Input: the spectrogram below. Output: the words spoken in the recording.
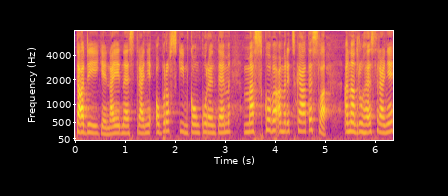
Tady je na jedné straně obrovským konkurentem Maskova americká Tesla a na druhé straně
